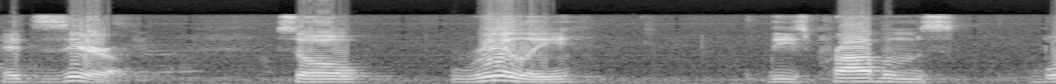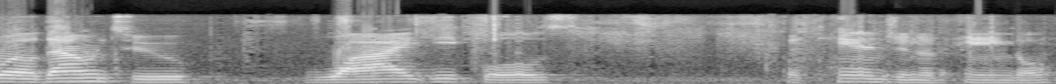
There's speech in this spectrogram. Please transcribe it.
It's zero. So really, these problems boil down to y equals the tangent of angle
